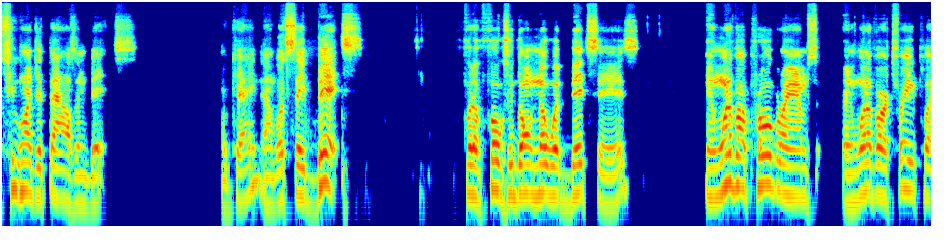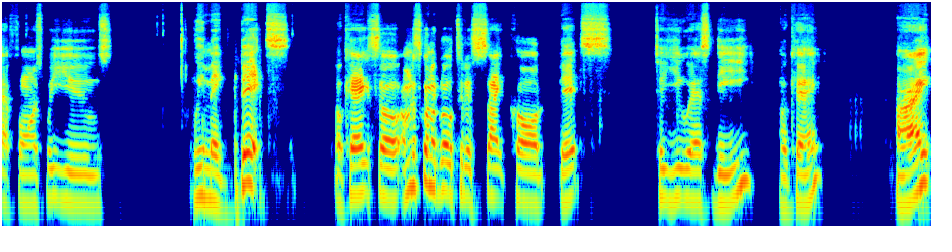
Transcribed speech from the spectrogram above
200,000 bits. Okay. Now let's say bits. For the folks who don't know what bits is, in one of our programs and one of our trade platforms, we use, we make bits. Okay, so I'm just going to go to the site called bits to USD. Okay, all right,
